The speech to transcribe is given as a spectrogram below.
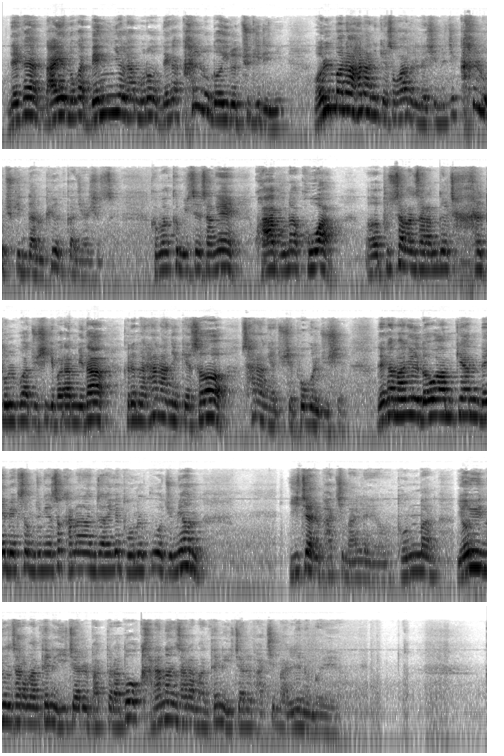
내가 나의 노가 맹렬함으로 내가 칼로 너희를 죽이리니 얼마나 하나님께서 화를 내시는지 칼로 죽인다는 표현까지 하셨어요. 그만큼 이 세상에 과부나 고아 어, 불쌍한 사람들 잘 돌봐 주시기 바랍니다. 그러면 하나님께서 사랑해 주시 복을 주시. 내가 만일 너와 함께한 내 백성 중에서 가난한 자에게 돈을 구워주면 이자를 받지 말래요. 돈만 여유 있는 사람한테는 이자를 받더라도 가난한 사람한테는 이자를 받지 말라는 거예요.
